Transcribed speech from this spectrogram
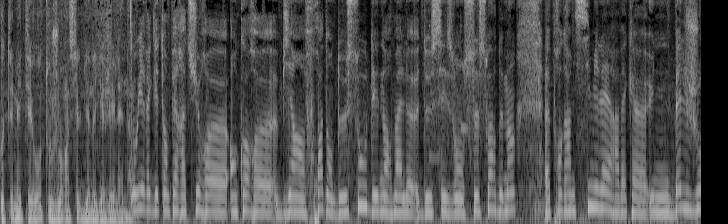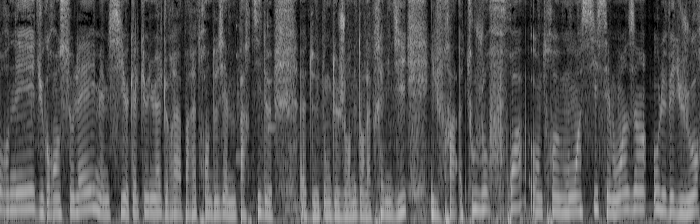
Côté météo, toujours un ciel bien dégagé, Hélène. Oui, avec des températures euh, encore euh, bien froides en dessous des normales de saison. Ce soir, demain, euh, programme similaire avec une belle journée, du grand soleil, même si quelques nuages devraient apparaître en deuxième partie de, donc de journée dans l'après-midi. Il fera toujours froid entre moins 6 et moins 1 au lever du jour,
